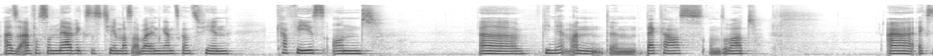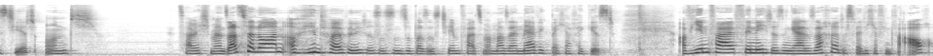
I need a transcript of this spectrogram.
Also einfach so ein Mehrwegsystem, was aber in ganz, ganz vielen Cafés und äh, wie nennt man denn Bäckers und so was äh, existiert. Und jetzt habe ich meinen Satz verloren. Auf jeden Fall finde ich, das ist ein super System, falls man mal seinen Mehrwegbecher vergisst. Auf jeden Fall finde ich das eine geile Sache. Das werde ich auf jeden Fall auch.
